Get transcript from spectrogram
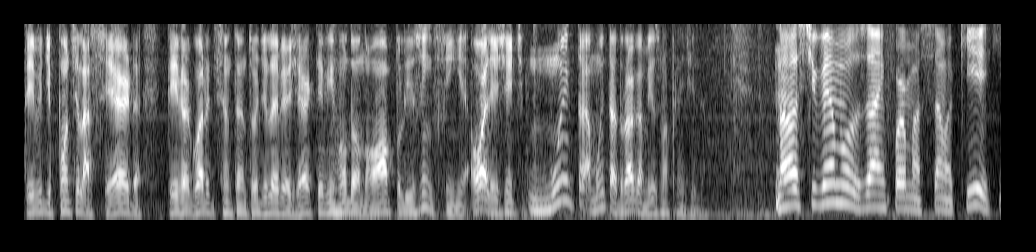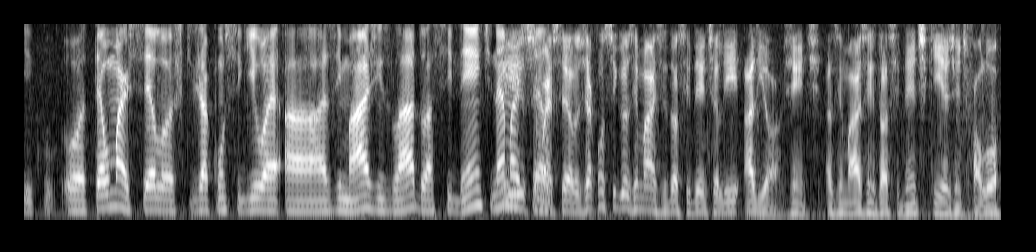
Teve de Ponte Lacerda, teve agora de Santo Antônio de Leveger, teve em Rondonópolis, enfim. Olha, gente, muita, muita droga mesmo apreendida. Nós tivemos a informação aqui que até o Marcelo acho que já conseguiu a, a, as imagens lá do acidente, né, Marcelo? Isso, Marcelo, já conseguiu as imagens do acidente ali, ali, ó, gente, as imagens do acidente que a gente falou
